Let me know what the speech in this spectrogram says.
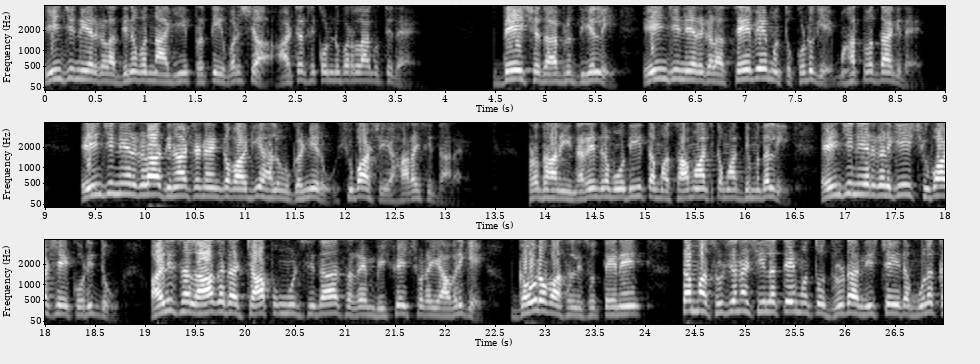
ಇಂಜಿನಿಯರ್ಗಳ ದಿನವನ್ನಾಗಿ ಪ್ರತಿ ವರ್ಷ ಆಚರಿಸಿಕೊಂಡು ಬರಲಾಗುತ್ತಿದೆ. ದೇಶದ ಅಭಿವೃದ್ಧಿಯಲ್ಲಿ ಇಂಜಿನಿಯರ್ಗಳ ಸೇವೆ ಮತ್ತು ಕೊಡುಗೆ ಮಹತ್ವದ್ದಾಗಿದೆ. ಇಂಜಿನಿಯರ್ಗಳ ದಿನಾಚರಣೆ ಅಂಗವಾಗಿ ಹಲವು ಗಣ್ಯರು ಶುಭಾಶಯ ಹಾರೈಸಿದ್ದಾರೆ. ಪ್ರಧಾನಿ ನರೇಂದ್ರ ಮೋದಿ ತಮ್ಮ ಸಾಮಾಜಿಕ ಮಾಧ್ಯಮದಲ್ಲಿ ಇಂಜಿನಿಯರ್ಗಳಿಗೆ ಶುಭಾಶಯ ಕೋರಿದ್ದು, ಅಳಿಸಲಾಗದ ಚಾಪು ಮೂಡಿಸಿದ ಸರ್ ಎಂ ವಿಶ್ವೇಶ್ವರಯ್ಯ ಅವರಿಗೆ ಗೌರವ ಸಲ್ಲಿಸುತ್ತೇನೆ. ತಮ್ಮ ಸೃಜನಶೀಲತೆ ಮತ್ತು ದೃಢ ನಿಶ್ಚಯದ ಮೂಲಕ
